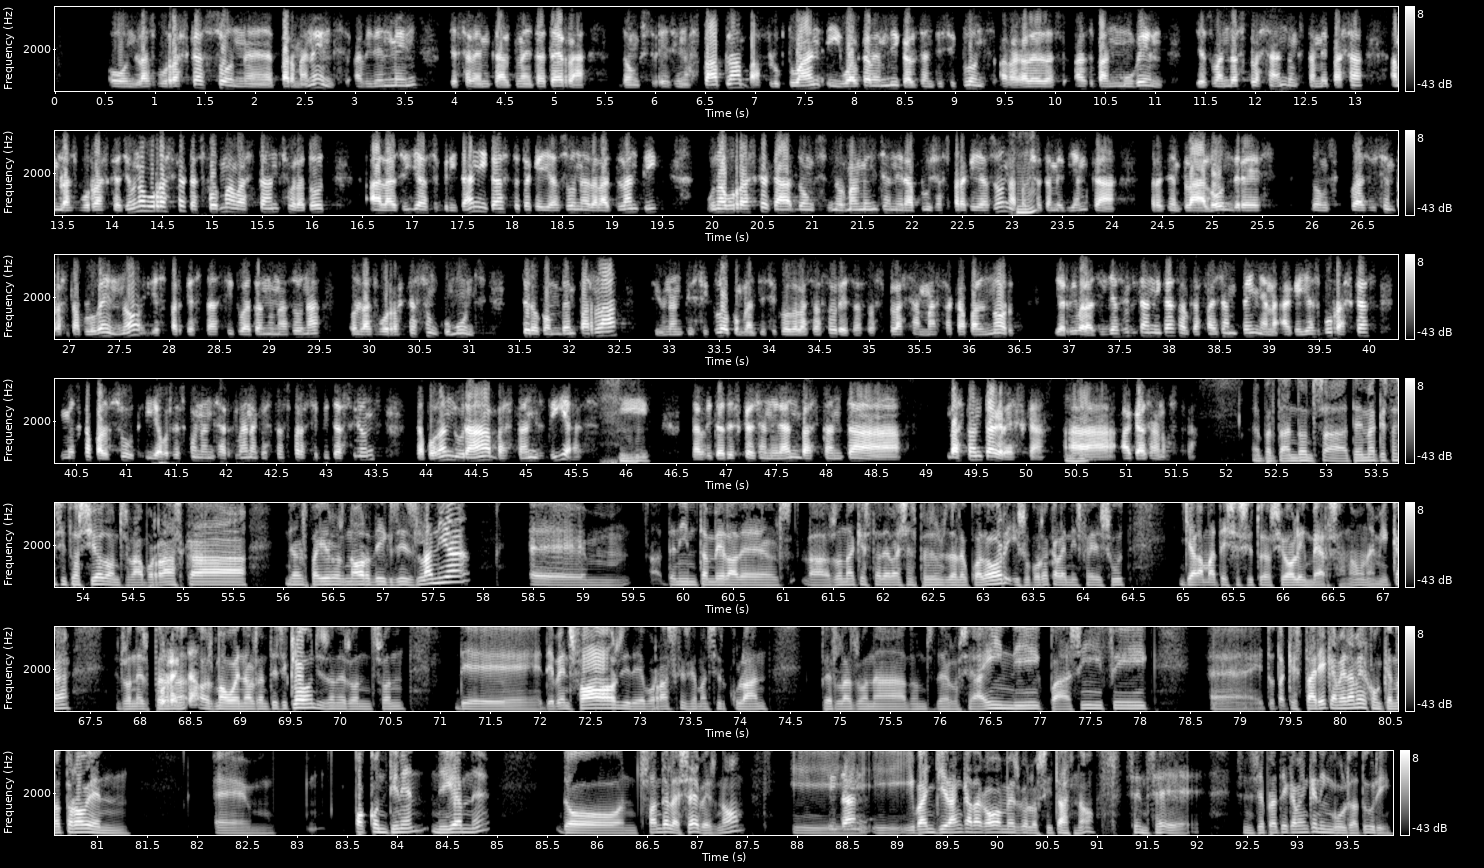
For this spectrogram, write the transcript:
on les borrasques són eh, permanents. Evidentment, ja sabem que el planeta Terra doncs, és inestable, va fluctuant, i igual que vam dir que els anticiclons a vegades es, es van movent i es van desplaçant, doncs també passa amb les borrasques. Hi ha una borrasca que es forma bastant, sobretot a les illes britàniques, tota aquella zona de l'Atlàntic, una borrasca que doncs, normalment genera pluges per aquella zona, per Mhm. això també diem que, per exemple, a Londres doncs quasi sempre està plovent, no? I és perquè està situat en una zona on les borrasques són comuns. Però com vam parlar, si un anticicló com l'anticicló de les Açores es desplaça massa cap al nord i arriba a les illes britàniques, el que fa és empènyer aquelles borrasques més cap al sud. I llavors és quan ens arriben aquestes precipitacions que poden durar bastants dies. I la veritat és que generen bastanta, bastanta gresca a, a casa nostra. Eh, per tant, doncs, eh, tenim aquesta situació, doncs, la borrasca dels països nòrdics i Islàndia, eh, tenim també la, dels, la zona aquesta de baixes pressions de l'Equador i suposo que a l'hemisferi sud hi ha la mateixa situació a la inversa, no?, una mica. Zones per on es mouen els anticiclons i zones on són de, de vents forts i de borrasques que van circulant per la zona doncs, de l'oceà Índic, Pacífic, eh, i tota aquesta àrea que, a més a més, com que no troben eh, poc continent, diguem-ne, doncs fan de les seves, no? I, I tant. i, i van girant cada cop amb més velocitat, no? Sense, sense pràcticament que ningú els aturi.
